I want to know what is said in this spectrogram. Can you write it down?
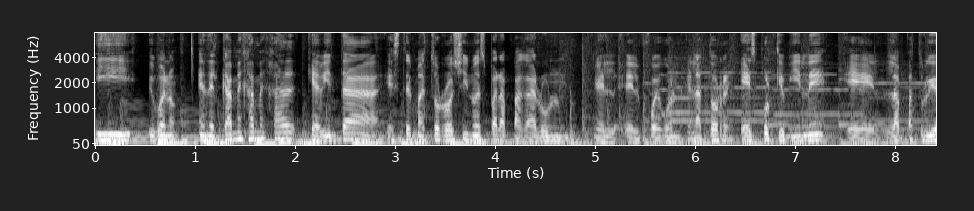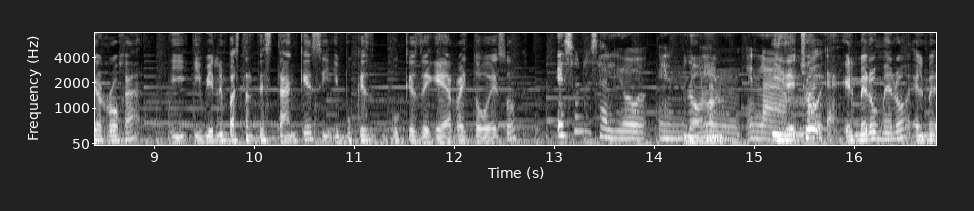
Y, y bueno, en el Kamehameha que avienta este el maestro Roshi no es para apagar un, el, el fuego en, en la torre, es porque viene eh, la patrulla roja y, y vienen bastantes tanques y, y buques, buques de guerra y todo eso. Eso no salió en, No, no, en, no. en la y de hecho, manga. el mero mero, el, me-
